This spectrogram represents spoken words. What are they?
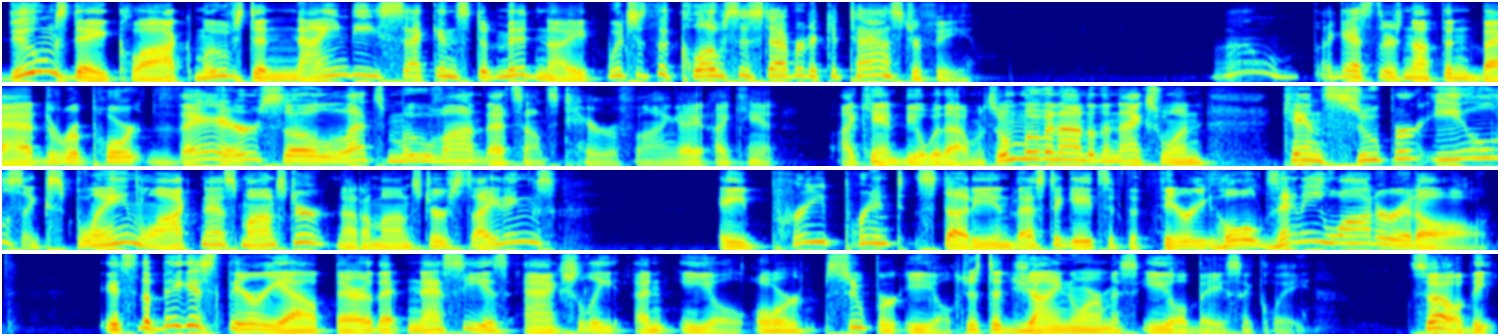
Doomsday clock moves to 90 seconds to midnight, which is the closest ever to catastrophe. Well, I guess there's nothing bad to report there, so let's move on. That sounds terrifying. I, I can't I can't deal with that one. So moving on to the next one. Can super eels explain Loch Ness monster, not a monster, sightings? A preprint study investigates if the theory holds any water at all. It's the biggest theory out there that Nessie is actually an eel or super eel, just a ginormous eel, basically. So, the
